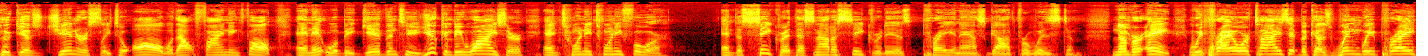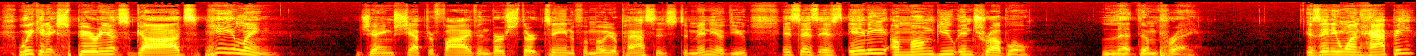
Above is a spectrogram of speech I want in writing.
who gives generously to all without finding fault, and it will be given to you. You can be wiser in 2024. And the secret that's not a secret is pray and ask God for wisdom. Number eight, we prioritize it because when we pray, we can experience God's healing. James chapter 5 and verse 13, a familiar passage to many of you, it says, Is any among you in trouble? Let them pray. Is anyone happy?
